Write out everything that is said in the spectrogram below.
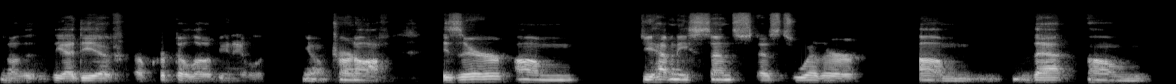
you know the, the idea of, of crypto load being able to you know turn off, is there um, do you have any sense as to whether um, that um,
